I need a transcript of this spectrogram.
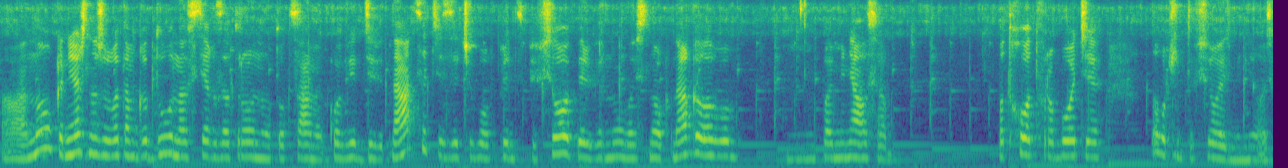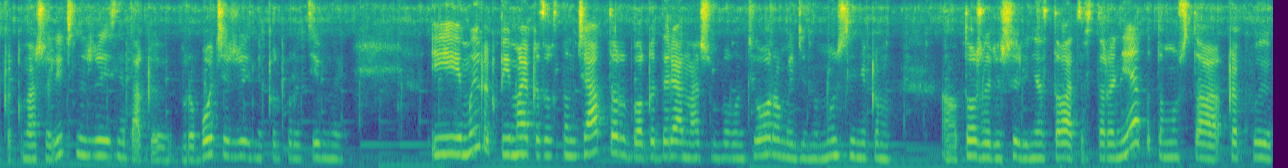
А, ну, конечно же, в этом году нас всех затронул тот самый COVID-19, из-за чего, в принципе, все перевернулось ног на голову поменялся подход в работе. Ну, в общем-то, все изменилось как в нашей личной жизни, так и в рабочей жизни корпоративной. И мы, как PMI Казахстан Чаптер, благодаря нашим волонтерам, единомышленникам, а, тоже решили не оставаться в стороне, потому что, как вы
